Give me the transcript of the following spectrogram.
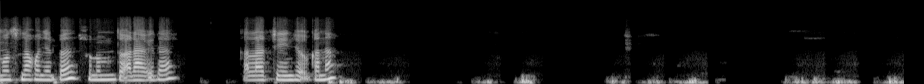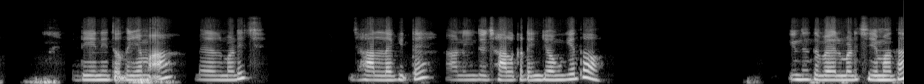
ᱢᱚᱥᱞᱟ ᱠᱚ ᱧᱮᱞ ᱯᱮ ᱥᱩᱱᱩᱢ ᱫᱚ ᱟᱲᱟᱜ ᱮᱫᱟᱭ ᱠᱟᱞᱟᱨ ᱪᱮᱧᱡᱚᱜ ᱠᱟᱱᱟ ᱫᱤᱭᱮ ᱱᱤᱛᱚᱜ ᱫᱚᱧ ᱮᱢᱟᱜᱼᱟ ᱵᱮᱨᱮᱞ ᱢᱟᱹᱨᱤᱪ ᱡᱷᱟᱞ ᱞᱟᱹᱜᱤᱫ ᱛᱮ ᱠᱟᱨᱚᱱ ᱤᱧ ᱫᱚ ᱡᱷᱟᱞ ᱠᱟᱹᱴᱤᱡ ᱤᱧ ᱡᱚᱢ ᱜᱮᱭᱟ ᱛᱚ ᱤᱧ ᱫᱚ ᱵᱮᱨᱮᱞ ᱢᱟᱹᱨᱤᱪ ᱤᱧ ᱮᱢᱟᱫᱟ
